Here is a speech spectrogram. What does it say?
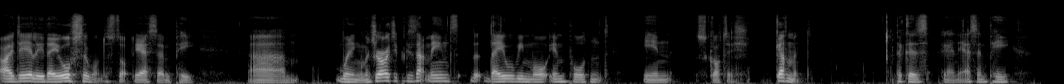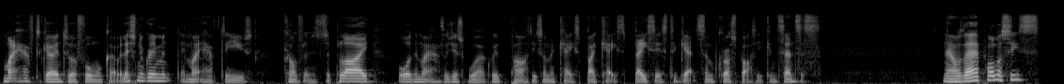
ideally, they also want to stop the SNP um, winning a majority because that means that they will be more important in Scottish government. Because again, the SNP might have to go into a formal coalition agreement, they might have to use confidence and supply, or they might have to just work with parties on a case by case basis to get some cross party consensus. Now, their policies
